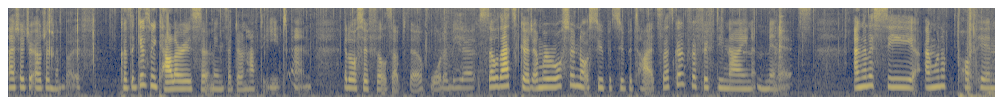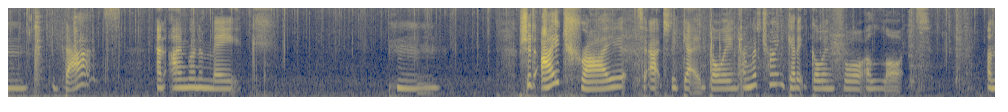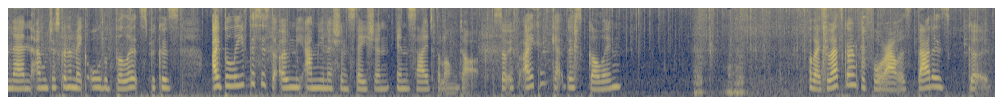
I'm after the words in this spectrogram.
Actually, I'll drink them both because it gives me calories so it means I don't have to eat and it also fills up the water meter so that's good and we're also not super super tired so let's go for 59 minutes I'm gonna see I'm gonna pop in that and I'm gonna make hmm should I try to actually get it going I'm gonna try and get it going for a lot and then I'm just going to make all the bullets because I believe this is the only ammunition station inside the Long Dark. So if I can get this going... Okay, so that's going for four hours. That is good.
